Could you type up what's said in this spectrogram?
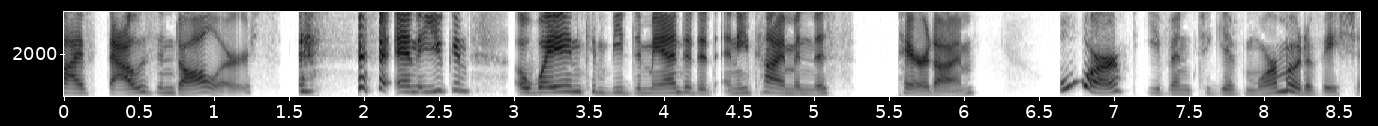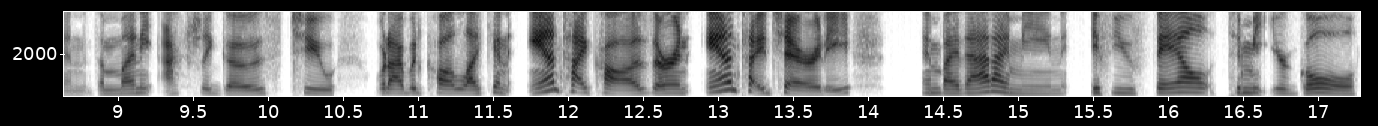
$5,000. and you can, a weigh in can be demanded at any time in this paradigm. Or even to give more motivation, the money actually goes to what I would call like an anti cause or an anti charity. And by that, I mean, if you fail to meet your goal,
